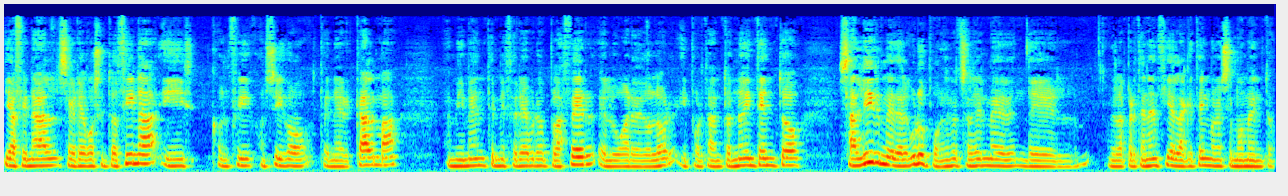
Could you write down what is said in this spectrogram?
y al final segrego citocina y consigo tener calma, en mi mente, en mi cerebro, placer en lugar de dolor y por tanto no intento salirme del grupo, no salirme de, la pertenencia en la que tengo en ese momento.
